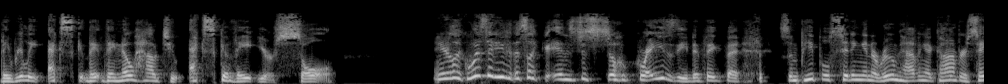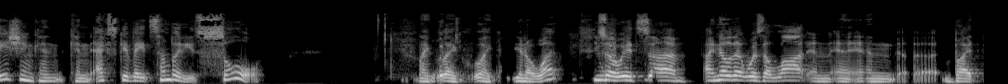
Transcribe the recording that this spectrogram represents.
they really ex, they, they know how to excavate your soul. And you're like, what is that even? It's like, it's just so crazy to think that some people sitting in a room having a conversation can, can excavate somebody's soul. Like, like, like, you know what? So it's, um, I know that was a lot and, and, and uh, but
